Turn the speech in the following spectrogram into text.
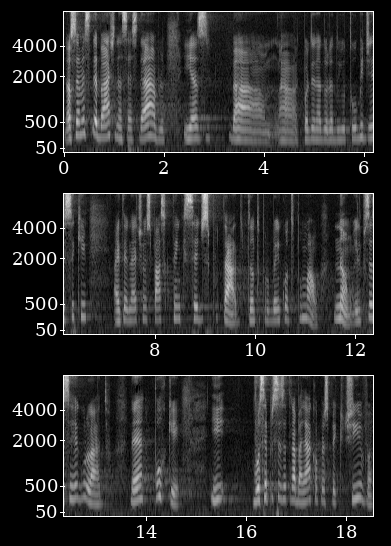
Nós temos esse debate na CSW e as, a, a coordenadora do YouTube disse que a internet é um espaço que tem que ser disputado, tanto para o bem quanto para o mal. Não, ele precisa ser regulado. Né? Por quê? E você precisa trabalhar com a perspectiva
